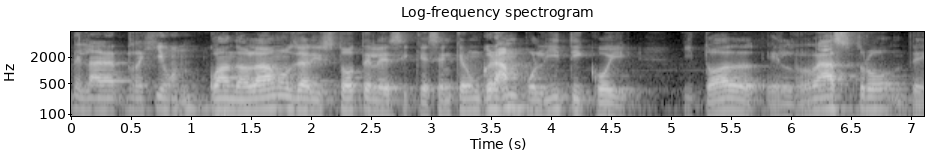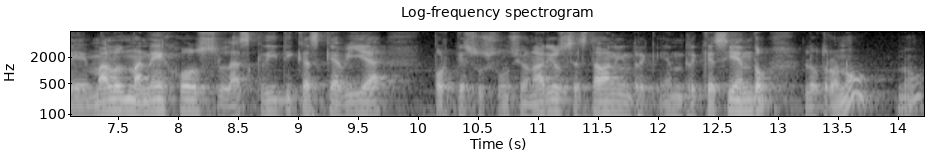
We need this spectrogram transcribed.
de la región. Cuando hablábamos de Aristóteles y que decían que era un gran político y, y todo el rastro de malos manejos, las críticas que había porque sus funcionarios se estaban enriqueciendo, el otro no, ¿no?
